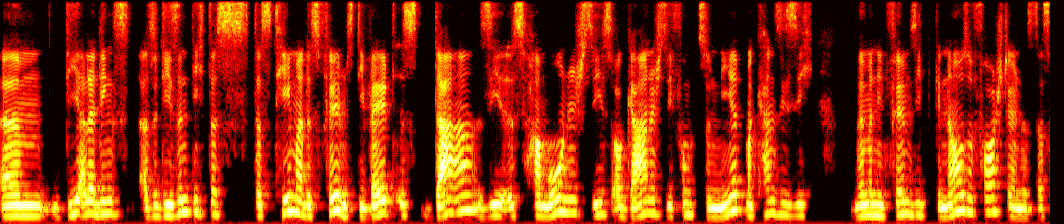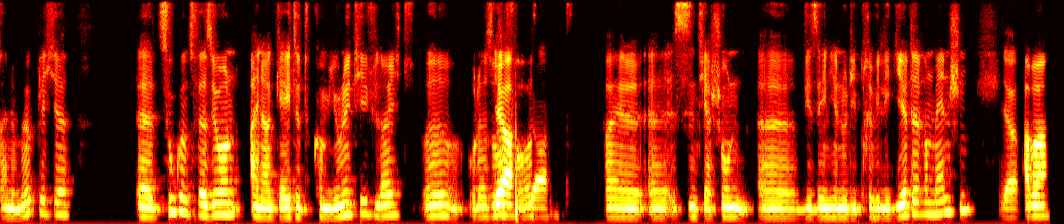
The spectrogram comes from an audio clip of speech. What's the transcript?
ähm, die allerdings, also die sind nicht das, das Thema des Films. Die Welt ist da, sie ist harmonisch, sie ist organisch, sie funktioniert. Man kann sie sich wenn man den Film sieht, genauso vorstellen, dass das eine mögliche äh, Zukunftsversion einer Gated Community vielleicht äh, oder so ja, ja. Weil äh, es sind ja schon, äh, wir sehen hier nur die privilegierteren Menschen. Ja. Aber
